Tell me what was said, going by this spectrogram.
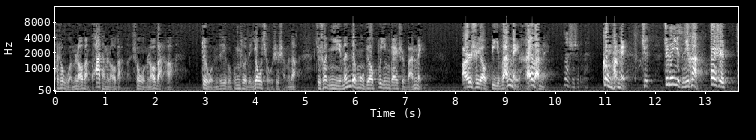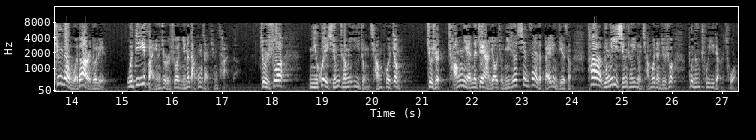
他说我们老板夸他们老板嘛，说我们老板啊，对我们的这个工作的要求是什么呢？就说你们的目标不应该是完美，而是要比完美还完美，那是什么？更完美。就就那意思，你看，但是听在我的耳朵里，我第一反应就是说，你们打工仔挺惨的，就是说你会形成一种强迫症。就是常年的这样要求，你知道现在的白领阶层，他容易形成一种强迫症，就是说不能出一点错，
